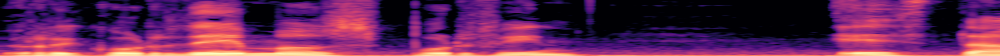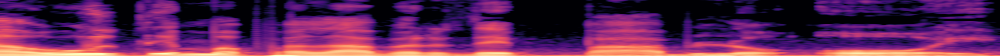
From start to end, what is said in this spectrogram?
Recordemos por fin esta última palabra de Pablo hoy,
